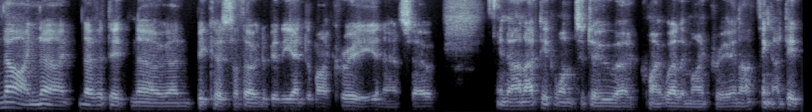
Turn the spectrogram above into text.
No, I know, I never did know, and because I thought it would have been the end of my career, you know. So, you know, and I did want to do uh, quite well in my career, and I think I did.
